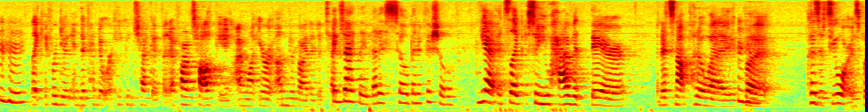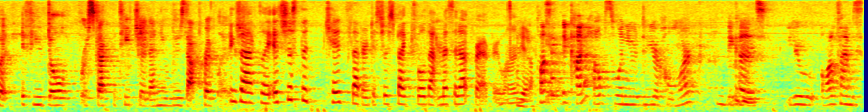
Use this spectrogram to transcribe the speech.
Mhm. Like if we're doing independent work, you can check it. But if I'm talking, I want your undivided attention. Exactly. That is so beneficial. Yeah, it's like so you have it there, and it's not put away, Mhm. but because it's yours. But if you don't respect the teacher, then you lose that privilege. Exactly. It's just the kids that are disrespectful that mess it up for everyone. Yeah. Plus, it, it kind of helps when you do your homework mm-hmm. because you a lot of times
